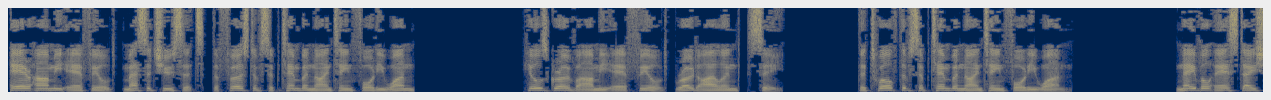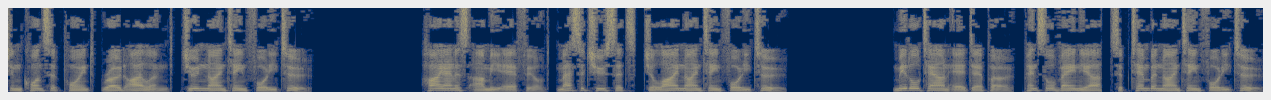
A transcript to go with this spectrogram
Air Army Airfield, Massachusetts, 1 September 1941 Hillsgrove Army Airfield, Rhode Island, c. 12 September 1941 Naval Air Station Quonset Point, Rhode Island, June 1942 Hyannis Army Airfield, Massachusetts, July 1942 Middletown Air Depot, Pennsylvania, September 1942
